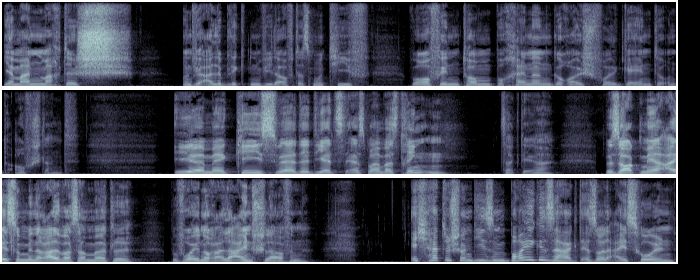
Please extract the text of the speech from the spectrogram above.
Ihr Mann machte Sch, und wir alle blickten wieder auf das Motiv, woraufhin Tom Buchanan geräuschvoll gähnte und aufstand. Ihr McKees werdet jetzt erstmal was trinken, sagte er. Besorgt mir Eis und Mineralwasser, Mörtel, bevor ihr noch alle einschlafen. Ich hatte schon diesem Boy gesagt, er soll Eis holen,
